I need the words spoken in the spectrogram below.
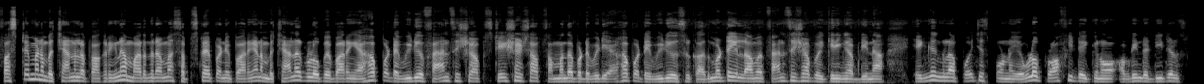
ஃபஸ்ட் டைம் நம்ம சேனலில் பார்க்குறீங்கன்னா மறந்துடாமல் சப்ஸ்கிரைப் பண்ணி பாருங்கள் நம்ம சேனலுக்குள்ளே போய் பாருங்கள் ஏகப்பட்ட video fancy shop station shop சம்மந்தப்பட்ட வீடியோ ஏகப்பட்ட வீடியோஸ் இருக்குது அது மட்டும் இல்லாமல் ஃபேன்சி ஷாப் வைக்கிறீங்க அப்படின்னா எங்கெங்கெல்லாம் பர்ச்சேஸ் பண்ணணும் எவ்வளோ ப்ராஃபிட் வைக்கணும் அப்படின்ற டீட்டெயில்ஸ்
